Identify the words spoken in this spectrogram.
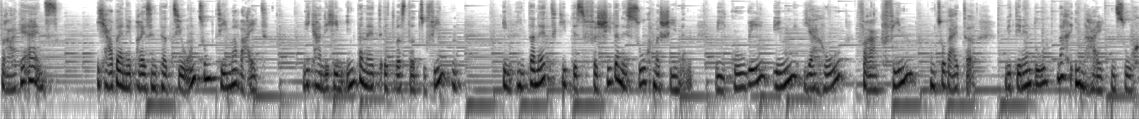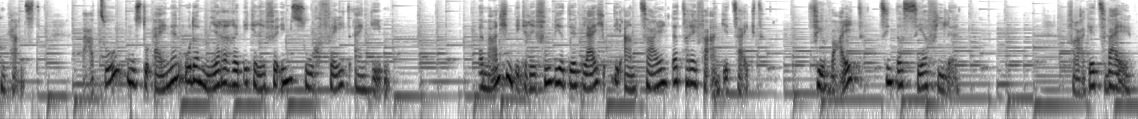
Frage 1. Ich habe eine Präsentation zum Thema Wald. Wie kann ich im Internet etwas dazu finden? Im Internet gibt es verschiedene Suchmaschinen wie Google, Bing, Yahoo, FragFin und so weiter, mit denen du nach Inhalten suchen kannst. Dazu musst du einen oder mehrere Begriffe im Suchfeld eingeben. Bei manchen Begriffen wird dir gleich die Anzahl der Treffer angezeigt. Für Wald sind das sehr viele. Frage 2.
